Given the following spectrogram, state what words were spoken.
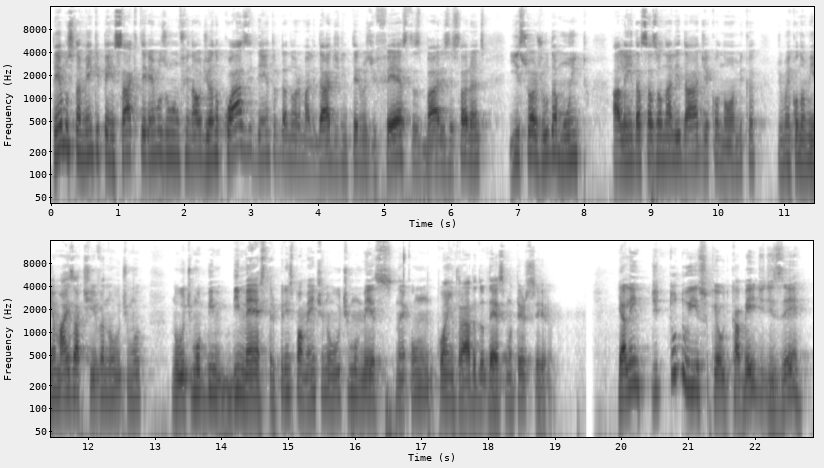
Temos também que pensar que teremos um final de ano quase dentro da normalidade em termos de festas, bares, restaurantes, e isso ajuda muito além da sazonalidade econômica de uma economia mais ativa no último, no último bimestre, principalmente no último mês, né, com, com a entrada do 13 terceiro. E além de tudo isso que eu acabei de dizer,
